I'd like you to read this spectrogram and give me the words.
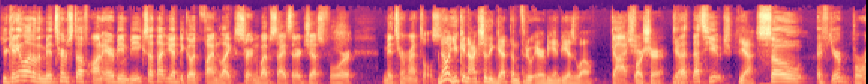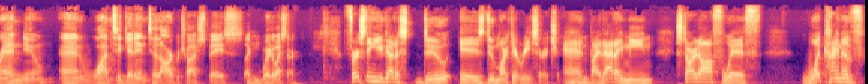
you're getting a lot of the midterm stuff on Airbnb because I thought you had to go find like certain websites that are just for midterm rentals. No, you can actually get them through Airbnb as well. Gotcha. For sure. So Yeah. that, that's huge. Yeah. So if you're brand new and want to get into the arbitrage space, like Mm-hmm. where do I start? First thing you got to do is do market research. And by that, I mean, start off with what kind of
